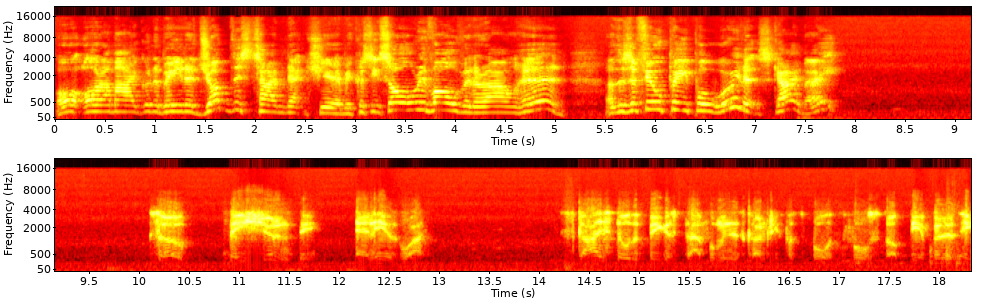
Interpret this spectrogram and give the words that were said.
Or, or am I going to be in a job this time next year? Because it's all revolving around Hearn. And there's a few people worried at Sky, mate. So they shouldn't be, and here's why. Sky is still the biggest platform in this country for sports, full stop. The ability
